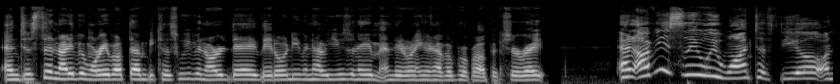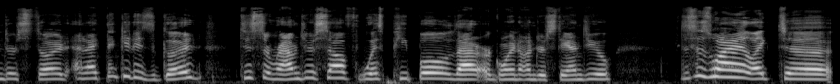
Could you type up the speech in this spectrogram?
and just to not even worry about them because who even are they? They don't even have a username and they don't even have a profile picture, right? And obviously, we want to feel understood, and I think it is good to surround yourself with people that are going to understand you. This is why I like to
